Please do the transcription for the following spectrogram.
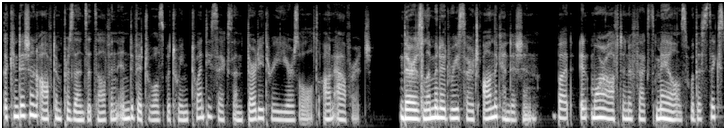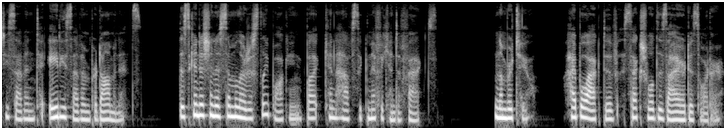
The condition often presents itself in individuals between 26 and 33 years old on average. There is limited research on the condition, but it more often affects males with a 67 to 87 predominance. This condition is similar to sleepwalking, but can have significant effects. Number two, hypoactive sexual desire disorder.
